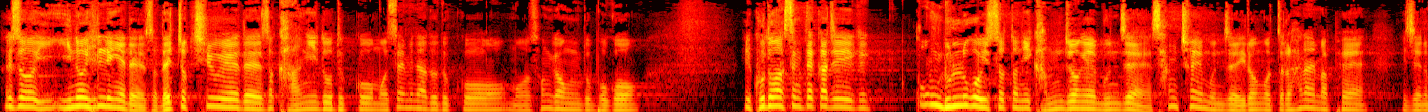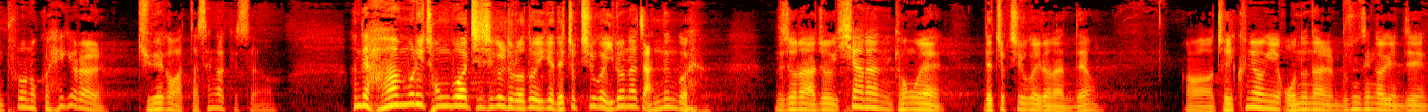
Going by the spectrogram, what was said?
그래서 이 이너 힐링에 대해서 내적 치유에 대해서 강의도 듣고 뭐 세미나도 듣고 뭐 성경도 보고 이 고등학생 때까지 꾹 누르고 있었던 이 감정의 문제, 상처의 문제 이런 것들을 하나님 앞에 이제는 풀어놓고 해결할 기회가 왔다 생각했어요. 근데 아무리 정보와 지식을 들어도 이게 내적 치유가 일어나지 않는 거예요. 근데 저는 아주 희한한 경우에 내적 치유가 일어났는데요. 어, 저희 큰형이 어느 날 무슨 생각인지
